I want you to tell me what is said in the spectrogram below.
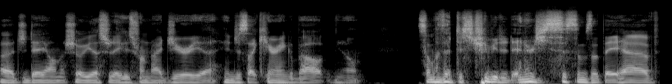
uh, Jade on the show yesterday, who's from Nigeria, and just like hearing about you know some of the distributed energy systems that they have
